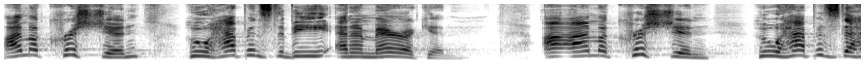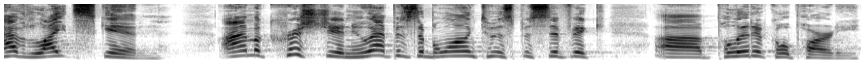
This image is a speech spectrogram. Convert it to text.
I'm a Christian who happens to be an American. I'm a Christian who happens to have light skin. I'm a Christian who happens to belong to a specific uh, political party.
